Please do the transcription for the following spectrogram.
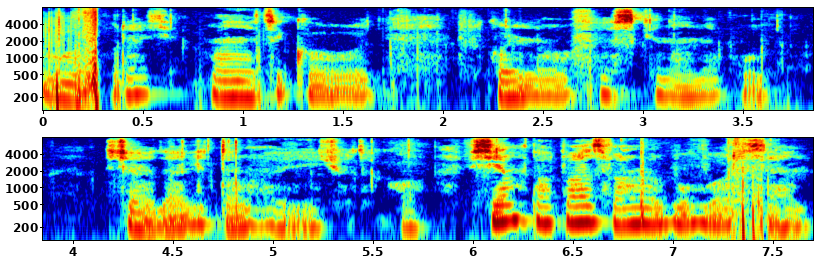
Вибрать. У мене такого прикольного скіна не було. Все, далі там нічого такого. Всім папа, з вами був Арсен.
